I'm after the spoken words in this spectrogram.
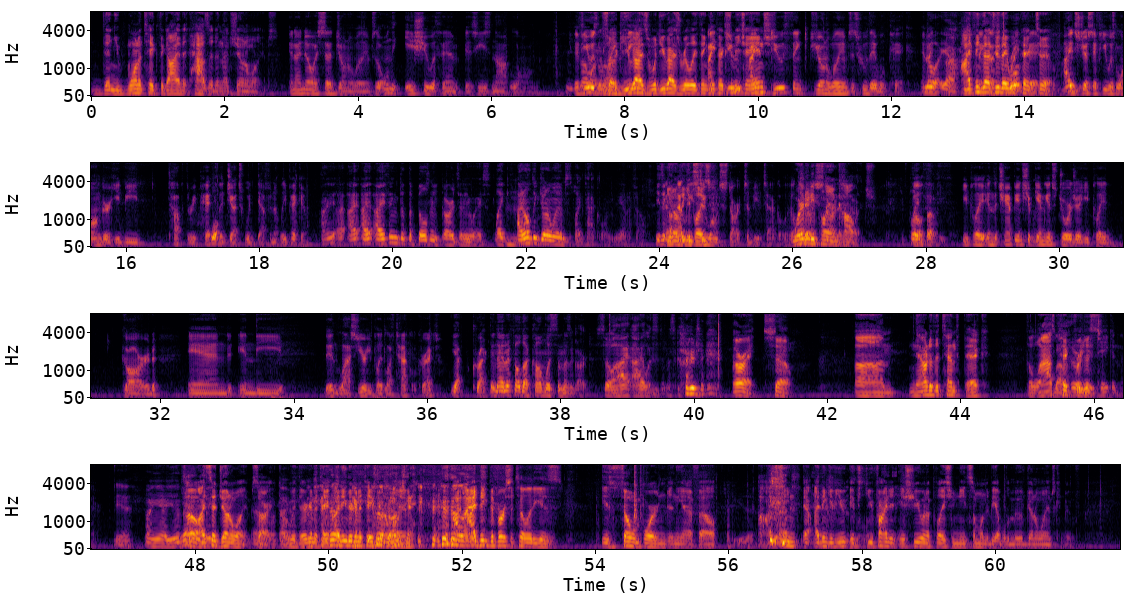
then you want to take the guy that has it, and that's Jonah Williams. And I know I said Jonah Williams. The only issue with him is he's not long. If he was long lengthy, So, do you guys would you guys really think the I pick do, should be changed? I do think Jonah Williams is who they will pick. And No, I, yeah. I think that's who they will right pick, too. It's just if he was longer, he'd be top three pick. Well- the Jets would definitely pick him. I, I, I, I think that the Bills need guards anyways. Like Mhm. I don't think Jonah Williams is playing tackle in the NFL. He's a You don't guard. At think he least plays- won't start to be a tackle. He'll Where did he play in start as a guard. college? He played Both. both. He played in the championship game against Georgia. He played guard, and in the in last year he played left tackle. Correct. Yeah, correct. And NFL.com lists him as a guard. So I, I list him as a guard. All right, so um, now to the tenth pick, the last Well, pick who for are you this. taking there? Yeah. oh yeah, you didn't say Oh, I said Jonah Williams. Oh, Sorry, okay. Uh, they're going to take. I think they're going to take Jonah Williams. I, I think the versatility is is so important in the NFL. I think you I've seen. I think if you if you find an issue in a place you need someone to be able to move, Jonah Williams can move.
